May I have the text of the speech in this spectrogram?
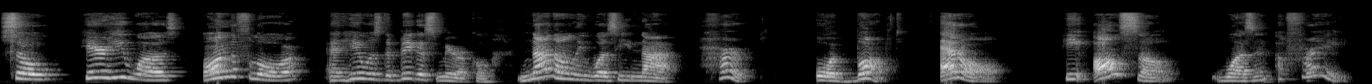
So here he was on the floor, and here was the biggest miracle. Not only was he not hurt, or bumped at all, he also wasn't afraid.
